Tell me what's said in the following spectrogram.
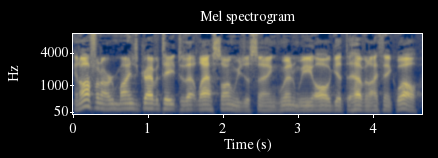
And often our minds gravitate to that last song we just sang, When We All Get to Heaven. I think, well,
